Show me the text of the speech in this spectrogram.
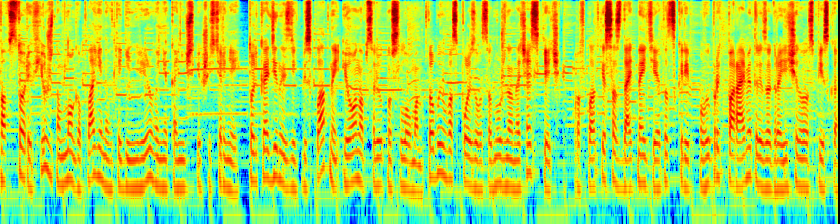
В App Store Fusion много плагинов для генерирования конических шестерней. Только один из них бесплатный и он абсолютно сломан. Чтобы им воспользоваться, нужно начать скетч. Во вкладке «Создать» найти этот скрипт, выбрать параметры из ограниченного списка.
